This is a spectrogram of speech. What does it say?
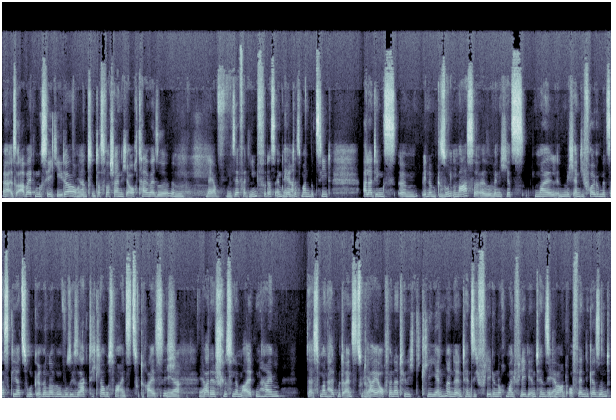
Also arbeiten muss hier jeder ja. und das wahrscheinlich auch teilweise, ähm, naja, sehr verdient für das Entgelt, ja. das man bezieht. Allerdings ähm, in einem gesunden Maße. Also wenn ich jetzt mal mich an die Folge mit Saskia zurückerinnere, wo sie sagt, ich glaube, es war 1 zu 30, ja, ja. war der Schlüssel im Altenheim. Da ist man halt mit 1 zu 3, ja. auch wenn natürlich die Klienten in der Intensivpflege noch mal pflegeintensiver und aufwendiger sind.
